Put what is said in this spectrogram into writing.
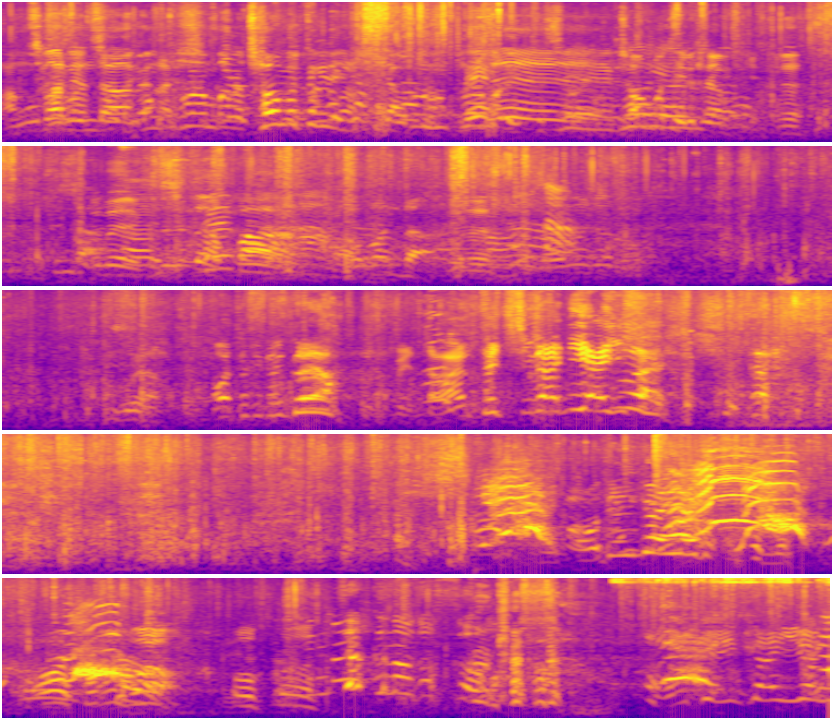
아무 말한 다음에 다시. 처음부터 그냥 이렇게. 네, 네, 처음부터 이렇게 해볼게. 네. 뭐야? 어떻게 된 거야? 왜 나한테 지랄이야 이? 어딘가 이 어, 잠깐만. 진짜 끊어졌어 어딘가 이 형이.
